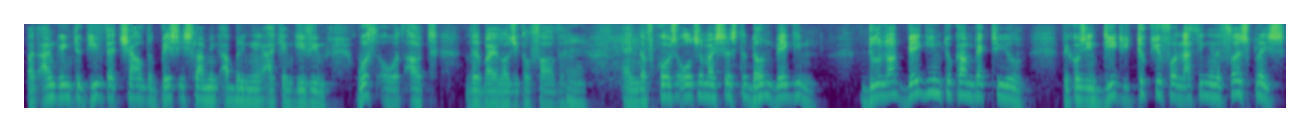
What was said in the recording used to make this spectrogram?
but I'm going to give that child the best Islamic upbringing I can give him with or without the biological father. Hmm. And of course, also, my sister, don't beg him. Do not beg him to come back to you because indeed he took you for nothing in the first place.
